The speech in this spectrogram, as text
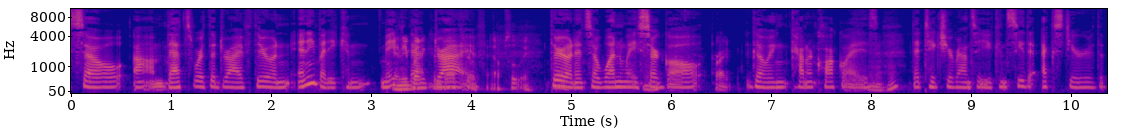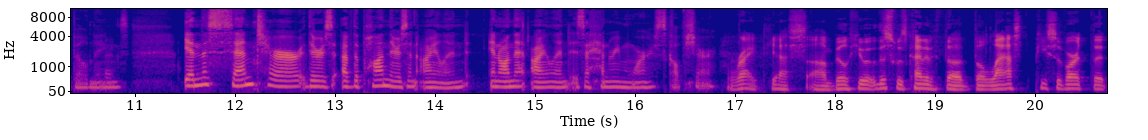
So um, that's worth a drive through, and anybody can make Anybody that can drive drive through. Absolutely. through, and it's a one-way circle Right. going counterclockwise that takes you around, so you can see the exterior of the buildings. In the center, there's of the pond. There's an island, and on that island is a Henry Moore sculpture. Right. Yes. Uh, Bill Hewitt. This was kind of the the last piece of art that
